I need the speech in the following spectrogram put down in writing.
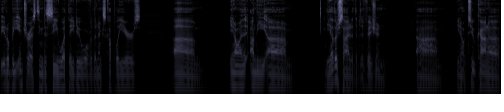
it'll be interesting to see what they do over the next couple of years. Um, you know, on the um, the other side of the division, um, you know, two kind of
